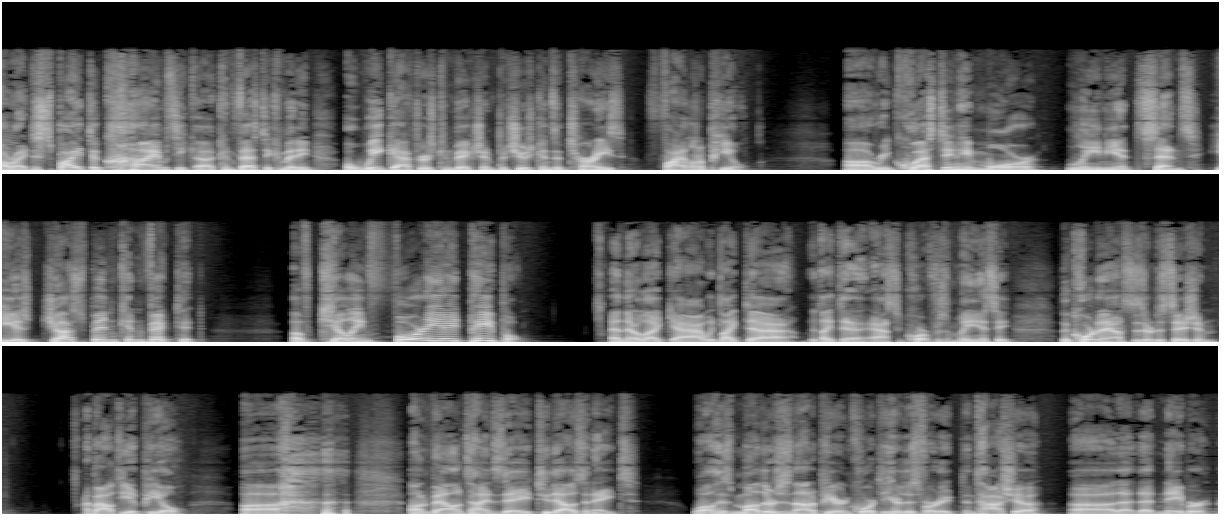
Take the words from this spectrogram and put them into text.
All right, despite the crimes he uh, confessed to committing, a week after his conviction, Pichushkin's attorneys file an appeal uh, requesting a more lenient sentence. He has just been convicted of killing 48 people. And they're like, yeah, we'd like to we'd like to ask the court for some leniency. The court announces their decision about the appeal uh, on Valentine's Day 2008. While his mother does not appear in court to hear this verdict, Natasha, uh, that that neighbor,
